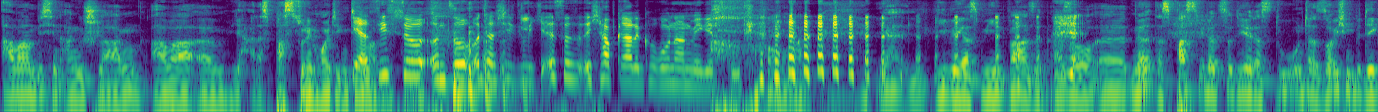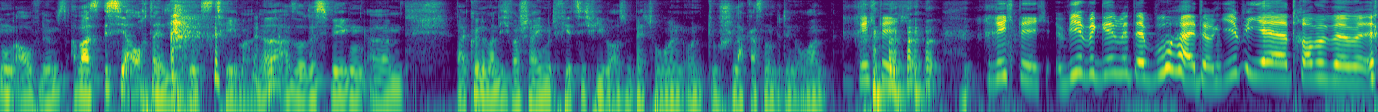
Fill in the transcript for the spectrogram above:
aber ein bisschen angeschlagen. Aber ähm, ja, das passt zu dem heutigen Thema. Ja, siehst du, und so unterschiedlich ist es. Ich habe gerade Corona und mir geht's gut. Oh Mann. Ja, liebe Jasmin, Wahnsinn. Also, äh, ne, das passt wieder zu dir, dass du unter solchen Bedingungen aufnimmst. Aber es ist ja auch dein Lieblingsthema. ne? Also deswegen, ähm, da könnte man dich wahrscheinlich mit 40 Fieber aus dem Bett holen und du schlackerst noch mit den Ohren. Richtig, richtig. Wir beginnen mit der Buchhaltung. Yippie, yeah, Trommelwirbel.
